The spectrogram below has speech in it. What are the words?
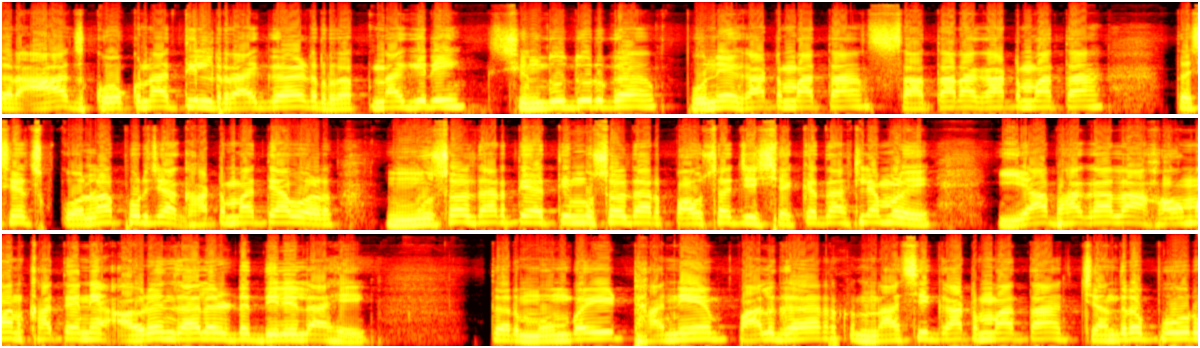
तर आज कोकणातील रायगड रत्नागिरी सिंधुदुर्ग पुणे घाटमाता सातारा घाटमाता तसेच कोल्हापूरच्या घाटमात्यावर मुसळधार ते अतिमुसळधार पावसाची शक्यता असल्यामुळे या भागाला हवामान खात्याने ऑरेंज अलर्ट दिलेला आहे. तर मुंबई ठाणे पालघर नाशिक घाटमाता चंद्रपूर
